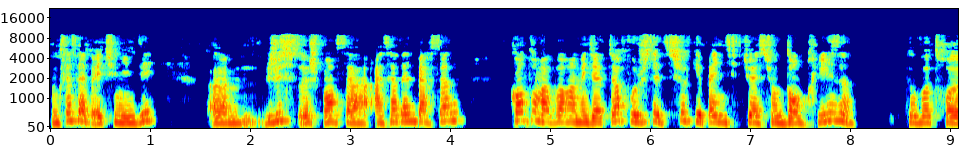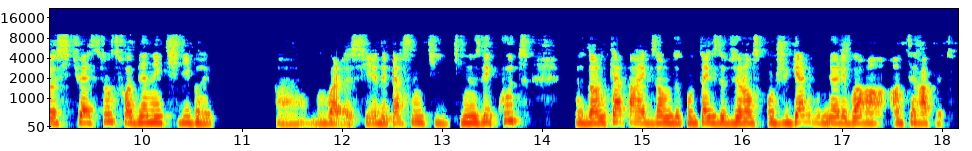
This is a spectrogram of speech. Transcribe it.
Donc ça, ça peut être une idée. Euh, juste, je pense à, certaines personnes, quand on va voir un médiateur, faut juste être sûr qu'il n'y ait pas une situation d'emprise, que votre situation soit bien équilibrée. Euh, voilà, s'il y a des personnes qui, nous écoutent, dans le cas par exemple de contexte de violence conjugale, il vaut mieux aller voir un thérapeute.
